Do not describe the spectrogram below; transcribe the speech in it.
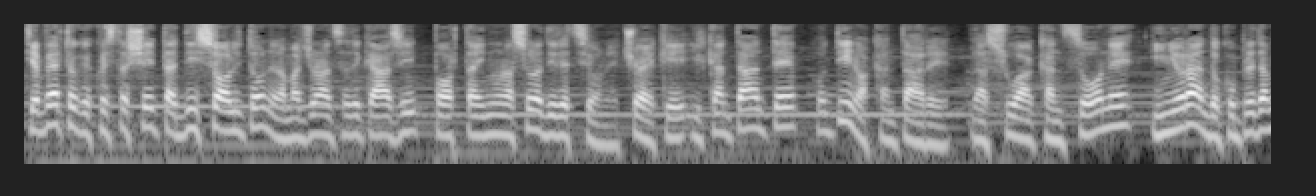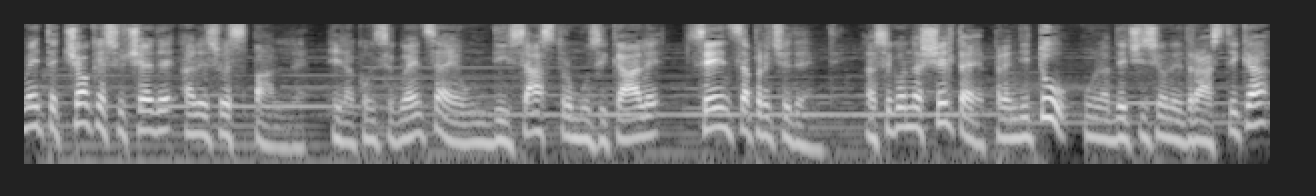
Ti avverto che questa scelta di solito, nella maggioranza dei casi, porta in una sola direzione, cioè che il cantante continua a cantare la sua canzone ignorando completamente ciò che succede alle sue spalle e la conseguenza è un disastro musicale senza precedenti. La seconda scelta è prendi tu una decisione drastica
